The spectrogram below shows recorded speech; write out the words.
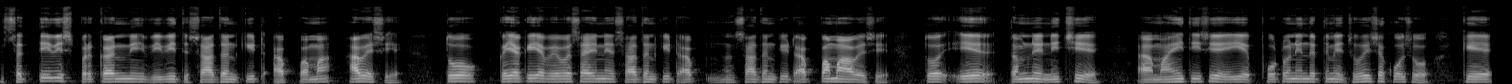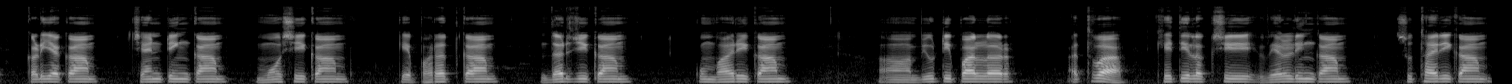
સત્યાવીસ પ્રકારની વિવિધ સાધન કીટ આપવામાં આવે છે. તો કયા કયા વ્યવસાયને સાધન કીટ આપ, સાધન કીટ આપવામાં આવે છે? તો એ તમને નીચે આ માહિતી છે, એ ફોટોની અંદર તમે જોઈ શકો છો કે કડિયાકામ કામ કામ મોસી કામ કે ભરતકામ, દરજીકામ કુંભારી કામ બ્યુટી પાર્લર અથવા ખેતીલક્ષી, વેલ્ડિંગ કામ, સુથારી કામ,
